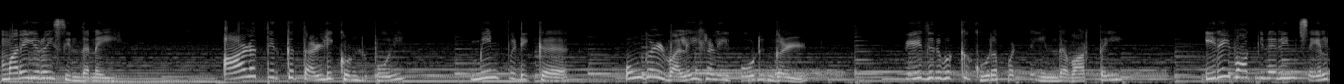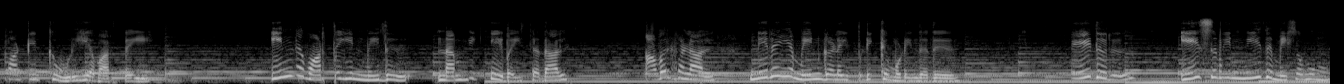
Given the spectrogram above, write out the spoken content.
மறையுறை சிந்தனை. ஆழத்திற்கு தள்ளி கொண்டு போய் மீன் பிடிக்க உங்கள் வலைகளை போடுங்கள். பேதிருவுக்கு கூறப்பட்ட இந்த வார்த்தை இறைவாக்கினரின் செயல்பாட்டிற்கு உரிய வார்த்தை. இந்த வார்த்தையின் மீது நம்பிக்கை வைத்ததால் அவர்களால் நிறைய மீன்களை பிடிக்க முடிந்தது. பேதுரு இயேசுவின் மீது மிகவும்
